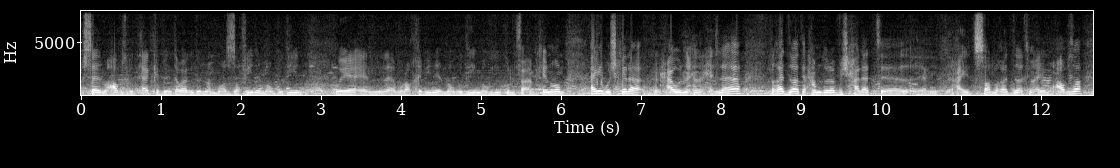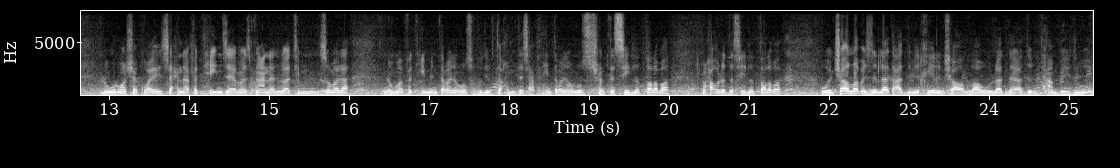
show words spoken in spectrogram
السيد المحافظ بيتأكد من تواجد الموظفين الموجودين والمراقبين الموجودين موجودين كل في أماكنهم. أي مشكلة بنحاول إن إحنا نحلها. لغاية دلوقتي الحمد لله مفيش حالات يعني اتصال لغاية دلوقتي من أي محافظة. الأمور ماشية كويس. إحنا فاتحين زي ما سمعنا دلوقتي من الزملاء إن هم فاتحين من 8 ونص المفروض يفتحوا من 9 فاتحين 8 ونص عشان تسهيل للطلبة. مش محاولة تسهيل للطلبة. وإن شاء الله بإذن الله تعدي بخير إن شاء الله. واولادنا يقدموا الامتحان بهدوء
